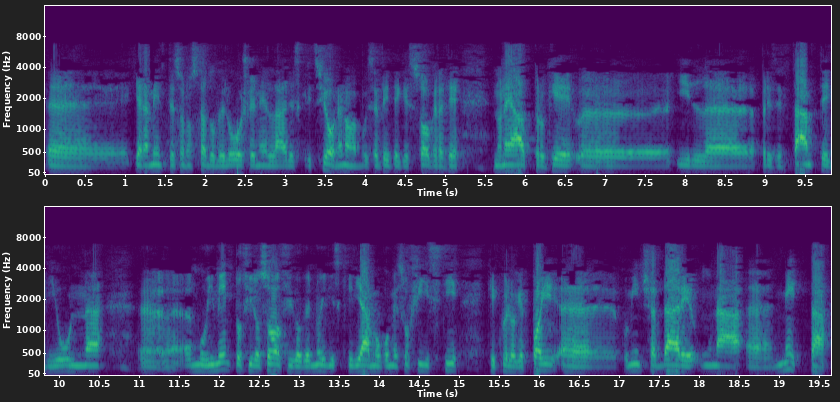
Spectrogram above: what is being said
eh, chiaramente sono stato veloce nella descrizione, no? voi sapete che Socrate non è altro che eh, il rappresentante di un eh, movimento filosofico che noi descriviamo come sofisti, che è quello che poi eh, comincia a dare una eh, netta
